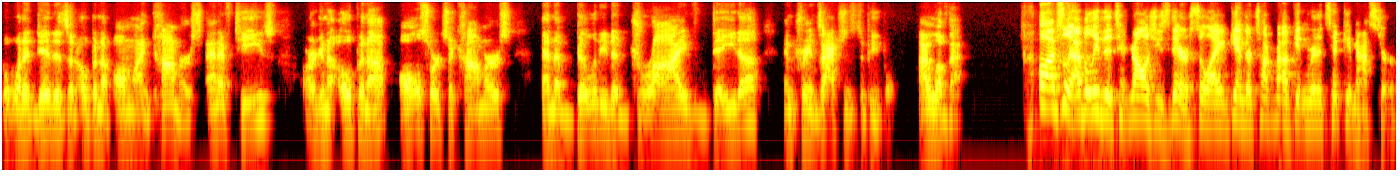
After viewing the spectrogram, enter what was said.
But what it did is it opened up online commerce. NFTs are going to open up all sorts of commerce and ability to drive data and transactions to people. I love that. Oh, absolutely. I believe the technology is there. So, like again, they're talking about getting rid of Ticketmaster.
